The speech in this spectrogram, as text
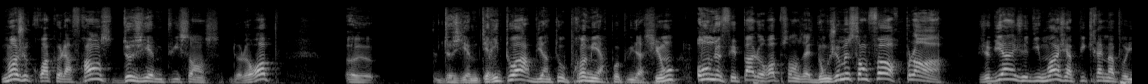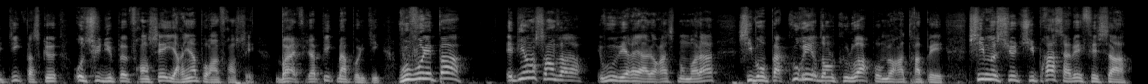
moi je crois que la France, deuxième puissance de l'Europe, euh, deuxième territoire, bientôt première population, on ne fait pas l'Europe sans elle. Donc je me sens fort, plan A. Je viens et je dis, moi, j'appliquerai ma politique parce que au-dessus du peuple français, il n'y a rien pour un Français. Bref, j'applique ma politique. Vous voulez pas? Eh bien, on s'en va. Et vous verrez alors à ce moment-là s'ils vont pas courir dans le couloir pour me rattraper. Si Monsieur Tsipras avait fait ça,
